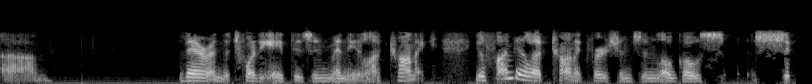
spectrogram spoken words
um, there, and the 28th is in many electronic. You'll find the electronic versions in Logos 6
